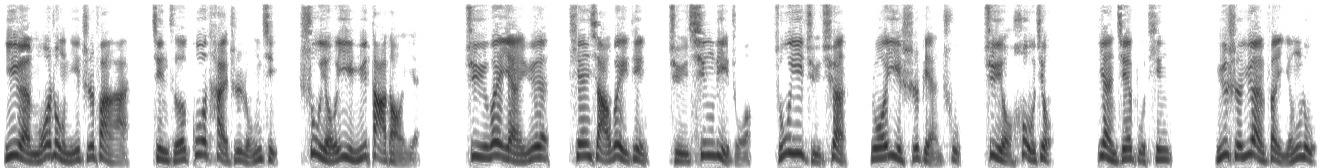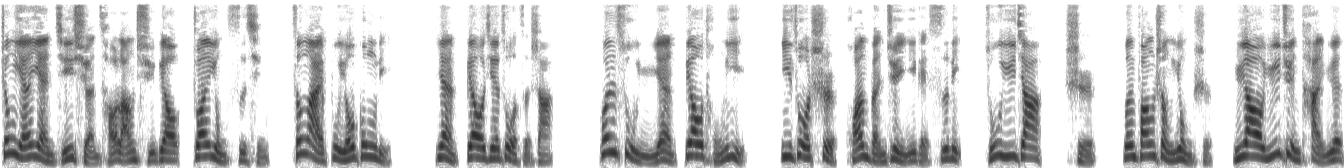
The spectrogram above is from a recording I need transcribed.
以远魔仲尼之泛爱，近则郭泰之容计，数有益于大道也。据魏晏曰：天下未定，举轻立浊，足以举劝。若一时贬黜，具有后救。晏皆不听。于是怨愤迎路，征言晏及选曹郎徐彪专用私情，曾爱不由公理。晏彪皆作自杀。温素与晏彪同意。亦作斥还本郡以给私利，卒于家。使温方胜用事，与傲于俊叹曰：“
